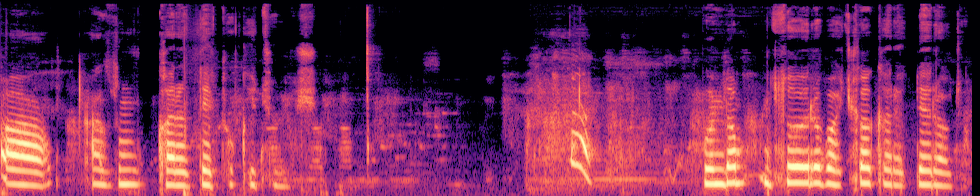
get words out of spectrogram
Aa, Azım karakter çok kötüymüş. Bundan sonra başka karakter alacağım.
